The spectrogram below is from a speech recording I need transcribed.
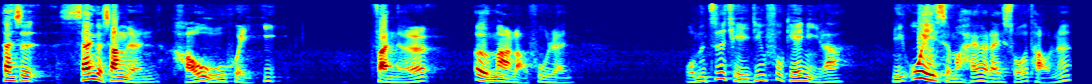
但是三个商人毫无悔意，反而恶骂老妇人：“我们之前已经付给你了。”你为什么还要来索讨呢？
